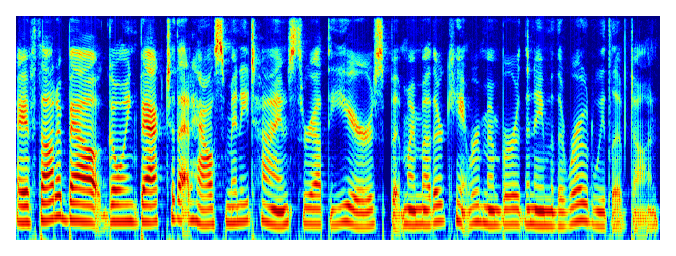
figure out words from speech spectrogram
I have thought about going back to that house many times throughout the years, but my mother can't remember the name of the road we lived on.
